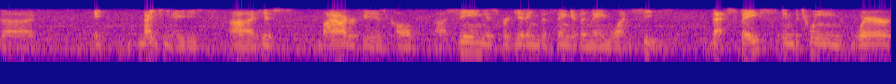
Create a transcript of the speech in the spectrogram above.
the 1980s. Uh, his biography is called uh, seeing is forgetting the thing of the name one sees. That space in between where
